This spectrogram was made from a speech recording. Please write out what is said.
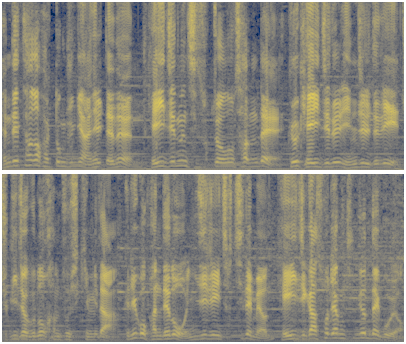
벤데타가 발동 중이 아닐 때는 게이지는 지속적 으로 차는데 그 게이지를 인질들이 주기적으로 감소시킵니다. 그리고 반대로 인질이 처치되면 게이지가 소량 충전되고요.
